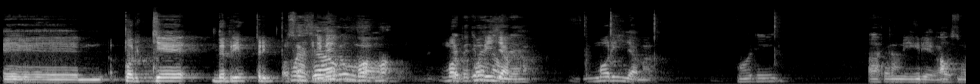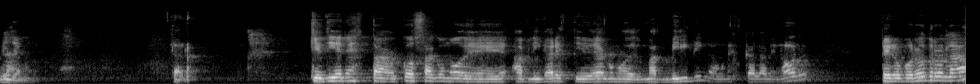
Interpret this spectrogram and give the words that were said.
Eh, porque, de o sea, primero, Moriyama. Moriyama. Mori... con Y, Moriyama. Claro que tiene esta cosa como de aplicar esta idea como del map building a una escala menor, pero por otro lado...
